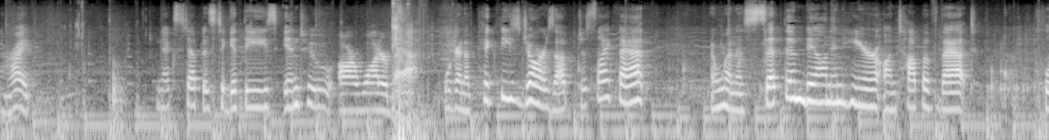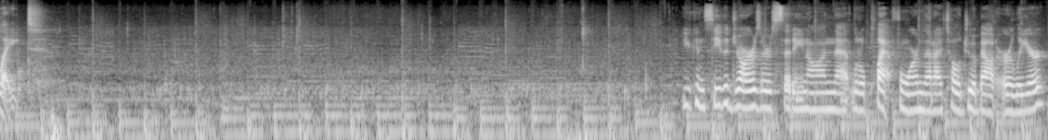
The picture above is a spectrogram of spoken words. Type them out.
All right, next step is to get these into our water bath. We're gonna pick these jars up just like that and we're gonna set them down in here on top of that plate. You can see the jars are sitting on that little platform that I told you about earlier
